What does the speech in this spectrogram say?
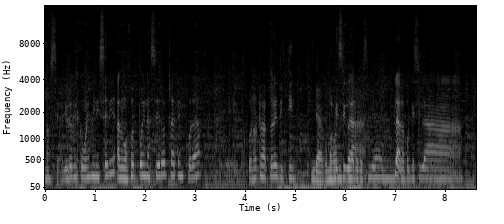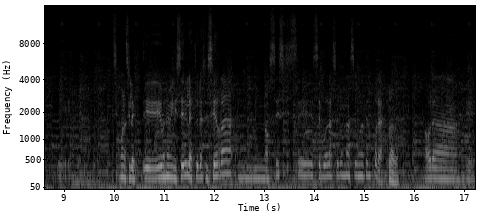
no sé. Yo creo que como es miniserie, a lo mejor pueden hacer otra temporada eh, con otros actores distintos. Ya, como Porque si la- y- Claro, porque si la eh, si- bueno, si la- eh, es una miniserie la historia se cierra, no sé si se, se podrá hacer una segunda temporada. Claro. Ahora, eh,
